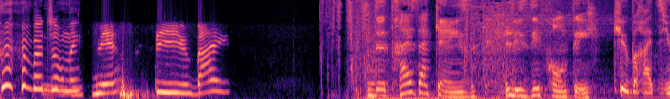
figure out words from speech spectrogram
Bonne journée. Merci, bye. De 13 à 15, les effrontés. Cube Radio.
